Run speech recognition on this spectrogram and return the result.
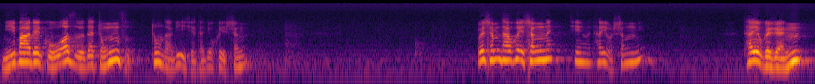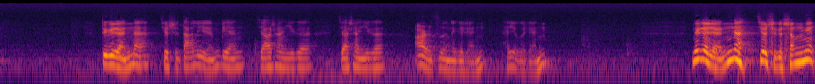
你把这果子的种子种到地下，它就会生。为什么它会生呢？就因为它有生命，它有个人。这个人呢，就是单立人边加上一个加上一个二字，那个人，他有个人。那个人呢，就是个生命。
